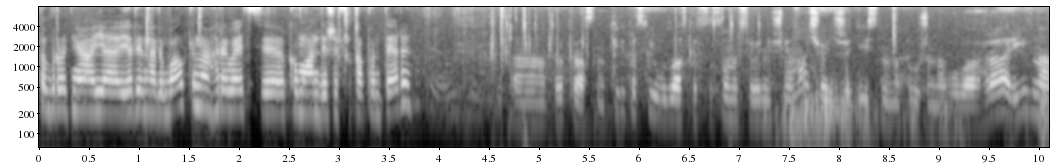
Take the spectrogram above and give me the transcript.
Доброго дня, я Ірина Рибалкіна, гравець команди ЖФК Пантери. Прекрасно. Кілька слів, будь ласка, стосовно сьогоднішнього матчу, адже дійсно напружена була гра, рівна.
